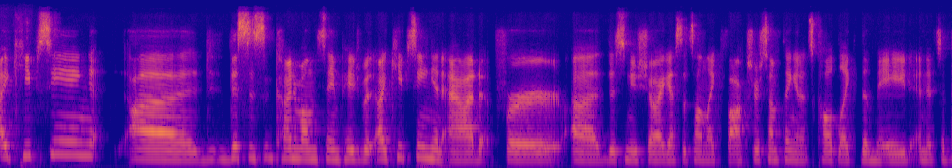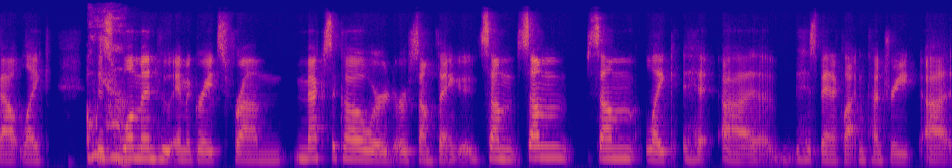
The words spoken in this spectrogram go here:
I keep seeing uh this is kind of on the same page but i keep seeing an ad for uh this new show i guess it's on like fox or something and it's called like the maid and it's about like oh this yeah, woman who immigrates from Mexico or or something, some some some like uh, Hispanic Latin country uh,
